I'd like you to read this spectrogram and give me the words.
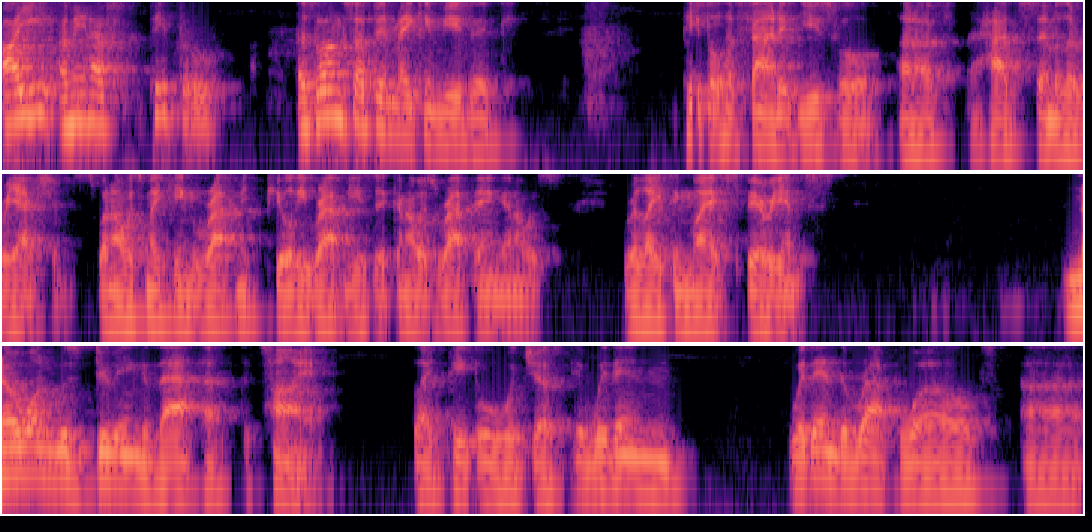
you? I mean, I've people. As long as I've been making music, people have found it useful, and I've had similar reactions. When I was making rap, purely rap music, and I was rapping, and I was relating my experience, no one was doing that at the time. Like people would just within within the rap world, uh,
